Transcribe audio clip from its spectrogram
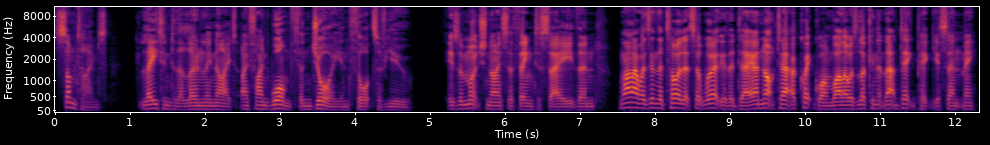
sometimes, late into the lonely night, I find warmth and joy in thoughts of you, is a much nicer thing to say than, while I was in the toilets at work the other day, I knocked out a quick one while I was looking at that dick pic you sent me.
